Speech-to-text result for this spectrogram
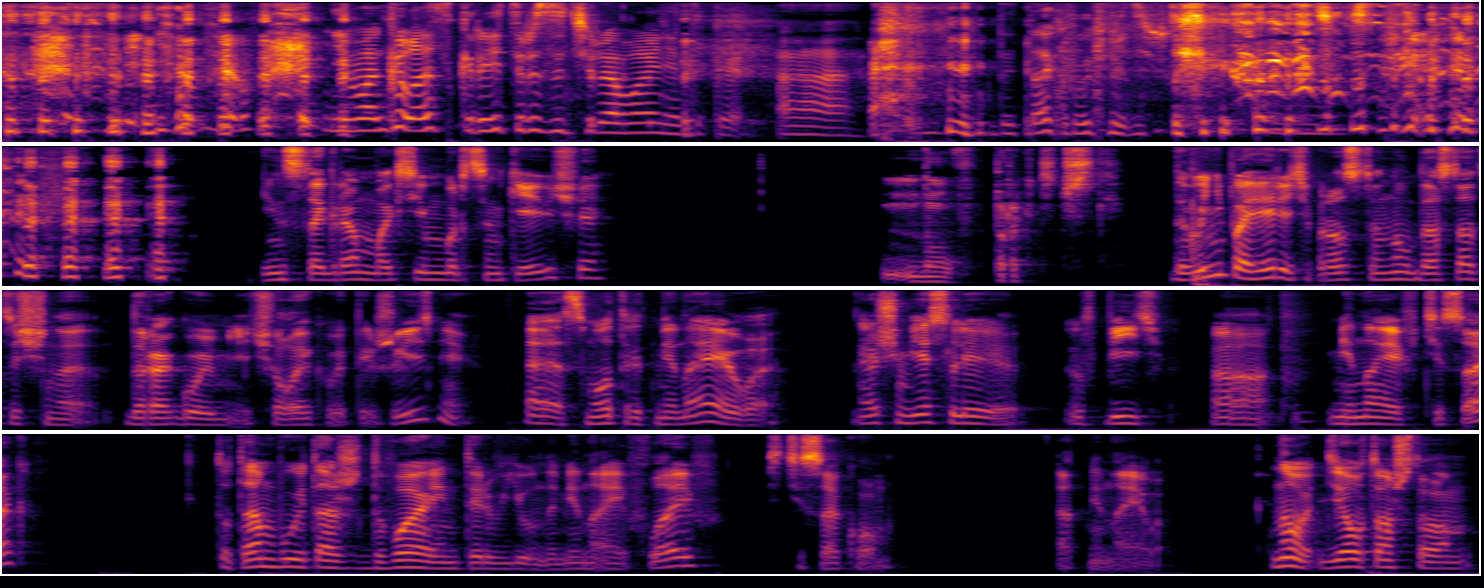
Я прям не могла скрыть разочарование. Такая, а, ты так выглядишь. Инстаграм Максима Марцинкевича. Ну, практически. Да вы не поверите, просто, ну, достаточно дорогой мне человек в этой жизни. э, смотрит Минаева. В общем, если вбить а, Минаев Тесак, то там будет аж два интервью на Минаев Лайв с Тесаком от Минаева. Но дело в том, что он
